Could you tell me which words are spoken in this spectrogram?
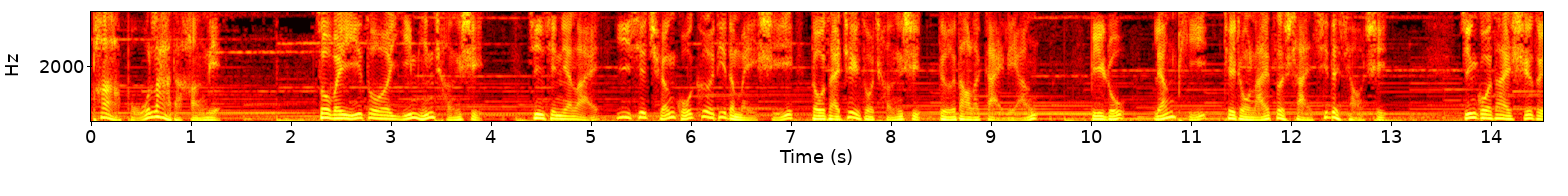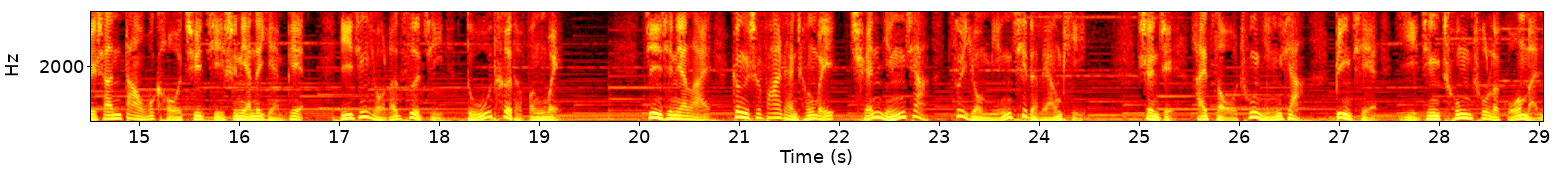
怕不辣的行列。作为一座移民城市，近些年来，一些全国各地的美食都在这座城市得到了改良，比如凉皮这种来自陕西的小吃。经过在石嘴山大武口区几十年的演变，已经有了自己独特的风味。近些年来，更是发展成为全宁夏最有名气的凉皮，甚至还走出宁夏，并且已经冲出了国门。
